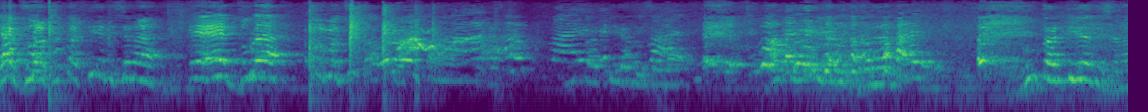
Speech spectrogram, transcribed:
এক জোড়া জুতা দিয়ে দিছে না। এক জোড়া। আমার জুতা জুতা। দিয়ে দিছে না।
